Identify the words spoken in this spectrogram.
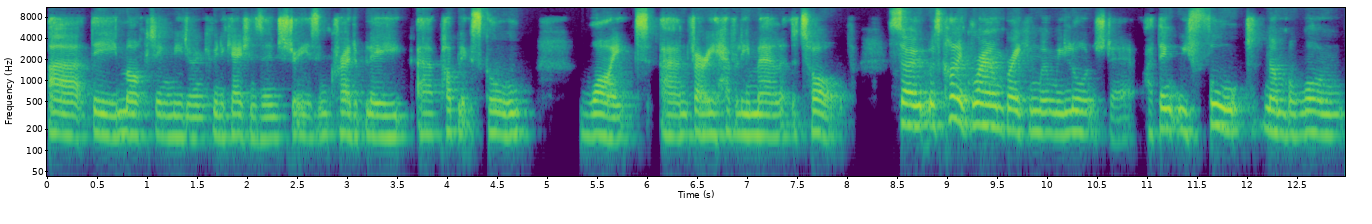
uh, the marketing, media, and communications industry is incredibly uh, public school, white, and very heavily male at the top. So it was kind of groundbreaking when we launched it. I think we fought number one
